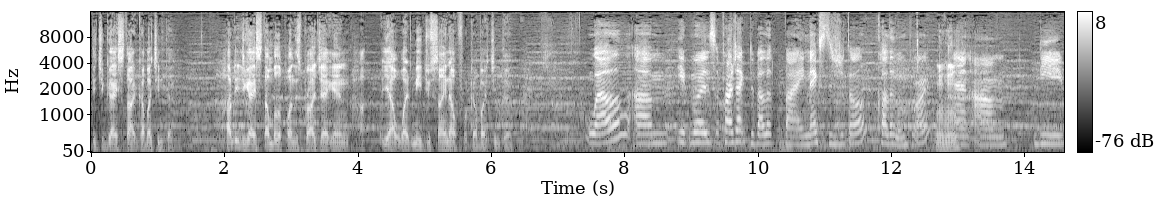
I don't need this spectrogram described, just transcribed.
did you guys start Khabar Cinta? How did you guys stumble upon this project, and how, yeah, what made you sign up for Khabar Cinta? Well, um, it was a project developed by Next Digital, Kuala Lumpur, Mhm. and um, the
